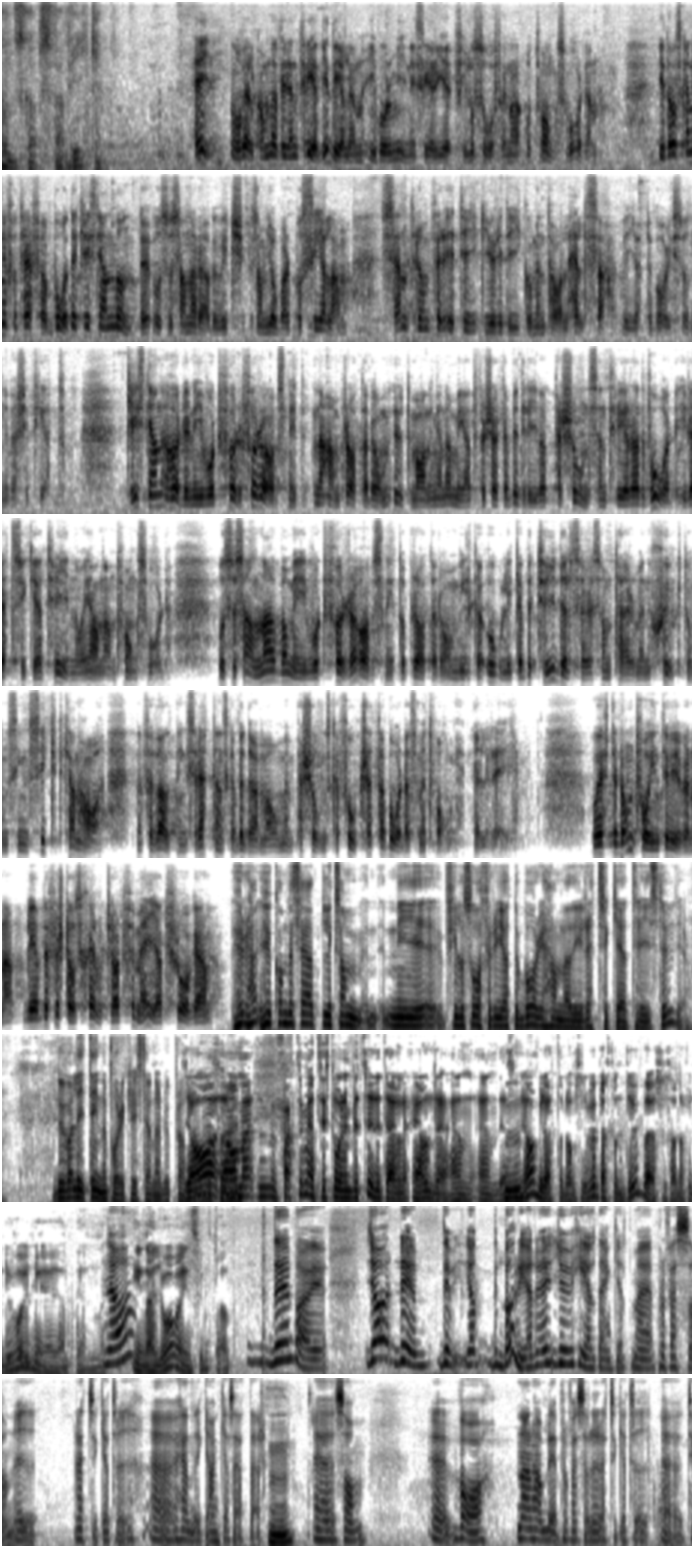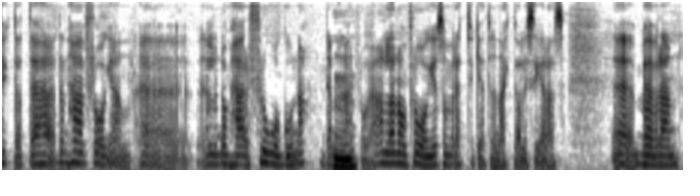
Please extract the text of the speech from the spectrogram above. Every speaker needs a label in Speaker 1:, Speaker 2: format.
Speaker 1: Kunskapsfabriken.
Speaker 2: Hej och välkomna till den tredje delen i vår miniserie Filosoferna och tvångsvården. Idag ska ni få träffa både Christian Munte och Susanna Radovic som jobbar på CELAM, Centrum för etik, juridik och mental hälsa vid Göteborgs universitet. Christian hörde ni i vårt förrförra avsnitt när han pratade om utmaningarna med att försöka bedriva personcentrerad vård i rättspsykiatrin och i annan tvångsvård. Och Susanna var med i vårt förra avsnitt och pratade om vilka olika betydelser som termen sjukdomsinsikt kan ha när förvaltningsrätten ska bedöma om en person ska fortsätta vårdas med tvång eller ej. Och efter de två intervjuerna blev det förstås självklart för mig att fråga
Speaker 3: hur, hur kom det sig att liksom, ni filosofer i Göteborg hamnade i rättspsykiatristudier? Du var lite inne på det Christian när du pratade
Speaker 4: ja,
Speaker 3: om det förr.
Speaker 4: Ja, men faktum är att historien är betydligt äldre än, än det mm. som jag berättade om. Så det är väl bäst om du börjar Susanna, för du var ju med egentligen ja. innan jag var insyltad.
Speaker 5: Det var jag ju. Ja det, det, ja, det började ju helt enkelt med professorn i rättspsykiatri, eh, Henrik Ankasäter, mm. eh, som eh, var när han blev professor i rättspsykiatri eh, tyckte att här, den här frågan, eh, eller de här frågorna, den mm. här frågan, alla de frågor som rättspsykiatrin aktualiseras eh, behöver en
